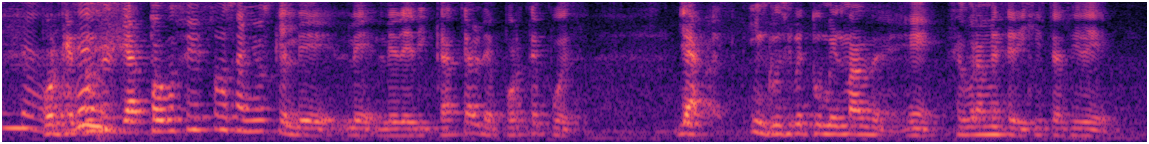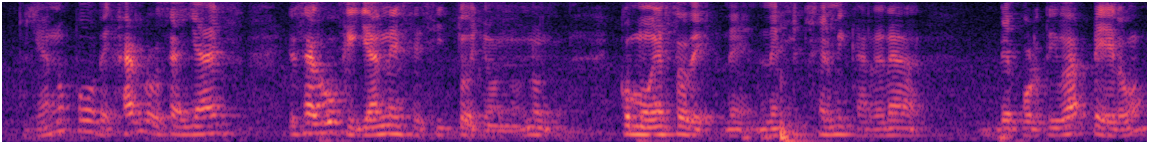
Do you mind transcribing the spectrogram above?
No. Porque entonces ya todos esos años que le, le, le dedicaste al deporte, pues ya, inclusive tú misma eh, seguramente dijiste así de, pues ya no puedo dejarlo, o sea, ya es, es algo que ya necesito yo, ¿no? no como esto de, de necesito hacer mi carrera deportiva, pero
